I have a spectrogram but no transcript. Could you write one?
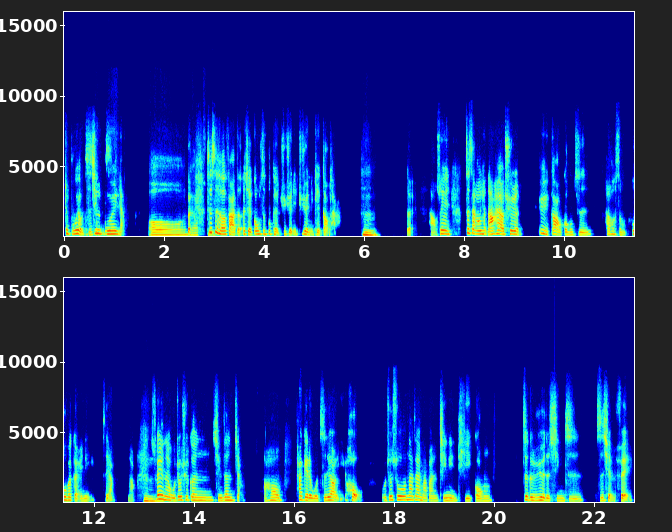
就不会有之前不会样。哦，对，这是合法的，而且公司不可以拒绝你，拒绝你可以告他。嗯，对，好，所以这三个，然后还要确认预告工资。还有什么会不会给你这样？那所以呢，我就去跟行政讲，然后他给了我资料以后，我就说那再麻烦请你提供这个月的薪资、资遣费、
